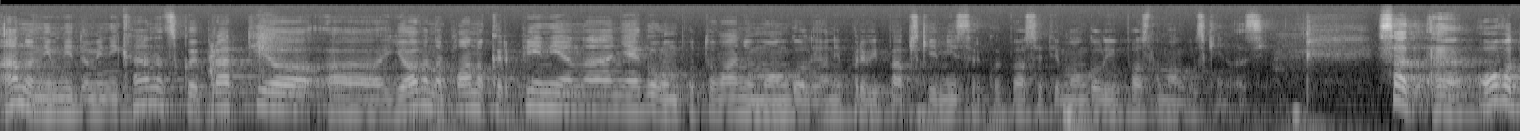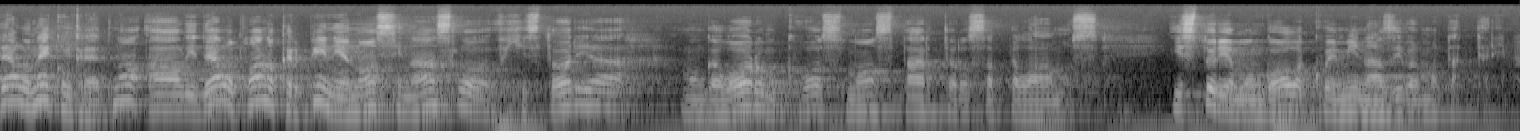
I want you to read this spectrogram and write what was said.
anonimni dominikanac koji je pratio uh, Jovana Plano Karpinija na njegovom putovanju u Mongoliji. On je prvi papski emisar koji posetio Mongoliju posle mongolske invazije. Sad, uh, ovo delo ne konkretno, ali delo Plano Karpinija nosi naslov Historija Mongolorum quos nos Tartaros apelamus. Istorija Mongola koje mi nazivamo Tatarima.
